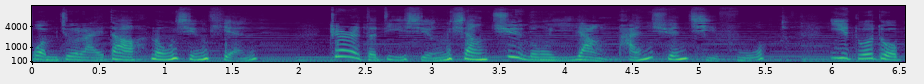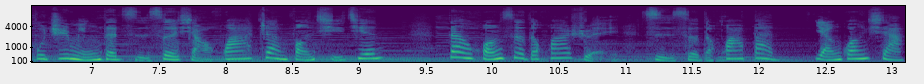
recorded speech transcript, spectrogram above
我们就来到龙形田，这儿的地形像巨龙一样盘旋起伏，一朵朵不知名的紫色小花绽放其间，淡黄色的花蕊，紫色的花瓣，阳光下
